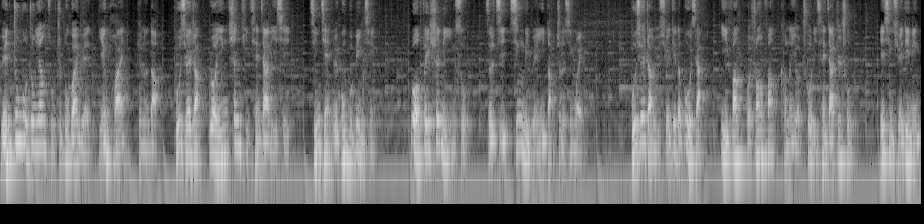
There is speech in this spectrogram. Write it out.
原中共中央组织部官员严怀评论道：“胡学长若因身体欠佳离席，请简略公布病情；若非生理因素，则即心理原因导致的行为。胡学长与学弟的部下一方或双方可能有处理欠佳之处，也请学弟您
